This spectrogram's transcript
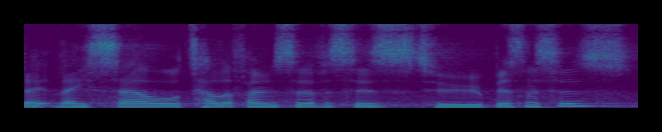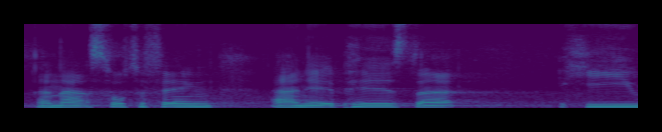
they, they sell telephone services to businesses and that sort of thing, and it appears that he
